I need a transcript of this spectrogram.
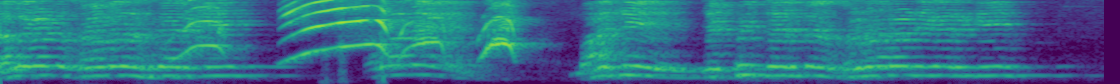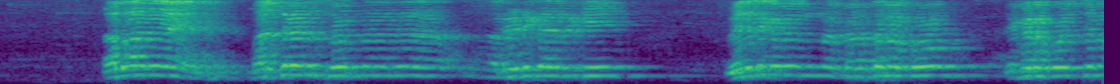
నల్లగడ్డ సోమదాస్ గారికి అలానే మాజీ డిప్యూటీ చైర్మన్ సుడారాణి గారికి అలానే మద్రెడ్డి సూర్యనారాయణ రెడ్డి గారికి వేదిక మీద ఉన్న పెద్దలకు ఇక్కడికి వచ్చిన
